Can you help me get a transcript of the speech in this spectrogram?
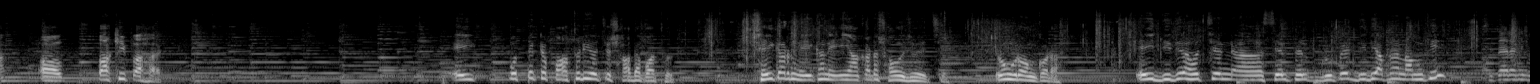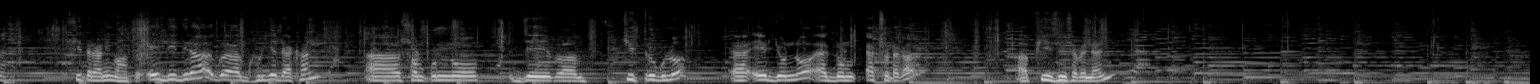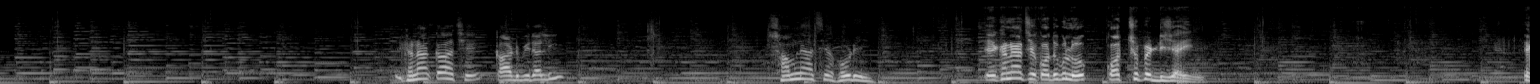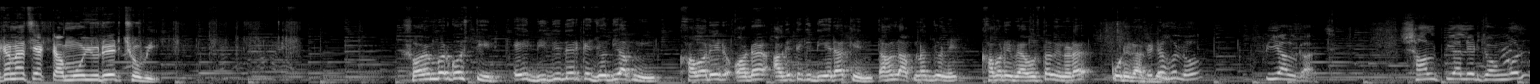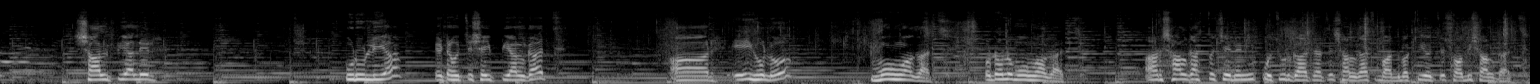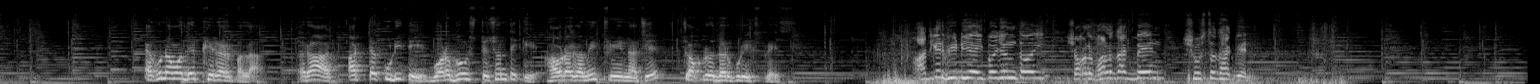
অফ পাখি পাহাড়। এই প্রত্যেকটা পাথরই হচ্ছে সাদা পাথর। সেই কারণে এখানে এই আঁকাটা সহজ হয়েছে এবং রং করা। এই দিদিরা হচ্ছেন সেলফ হেল্প গ্রুপের দিদি আপনার নাম কি? সীতারানী মাহাতো। সীতারানী মাহাতো। এই দিদিরা ঘুরিয়ে দেখান সম্পূর্ণ যে চিত্রগুলো। এর জন্য একদম একশো টাকা ফিস হিসাবে নেন। এখানে আঁকা আছে কাঠবিড়ালি সামনে আছে হরিণ। এখানে আছে কতগুলো কচ্ছপের ডিজাইন। এখানে আছে একটা ময়ূরের ছবি। স্বয়ম্বর গোষ্ঠীর এই দিদিদেরকে যদি আপনি খাবারের অর্ডার আগে থেকে দিয়ে রাখেন তাহলে আপনার জন্য খাবারের ব্যবস্থা এনারা করে রাখবেন। এটা হলো পিয়াল গাছ। শাল পিয়ালের জঙ্গল শাল পিয়ালের পুরুলিয়া এটা হচ্ছে সেই পিয়াল গাছ। আর এই হলো মহুয়া গাছ ওটা হলো মহুয়া গাছ। আর শাল গাছ তো চেনে নি প্রচুর গাছ আছে শাল গাছ বাদবাকি হচ্ছে সবই শাল গাছ। এখন আমাদের ফেরার পালা। রাত আটটা কুড়িতে বড়ভূম স্টেশন থেকে হাওড়াগামী ট্রেন আছে চক্রধরপুর এক্সপ্রেস। আজকের ভিডিও এই পর্যন্তই। সকলে ভালো থাকবেন, সুস্থ থাকবেন।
